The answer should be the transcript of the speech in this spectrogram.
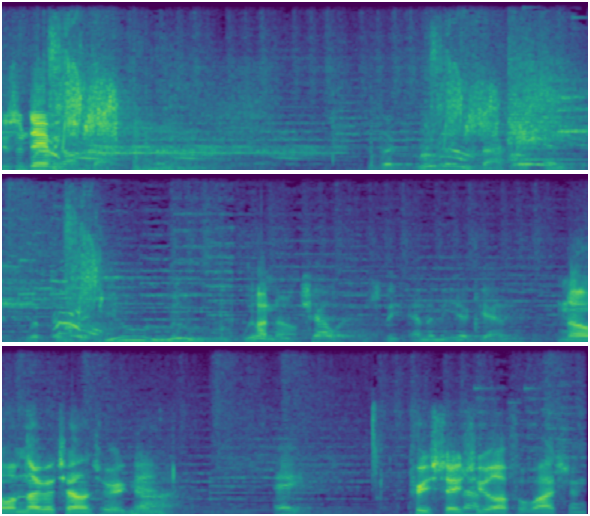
Do some damage. The grueling battle ended with the you lose. Will you challenge the enemy again? No, I'm not gonna challenge her again. Nine, eight, Appreciate seven, you all for watching.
